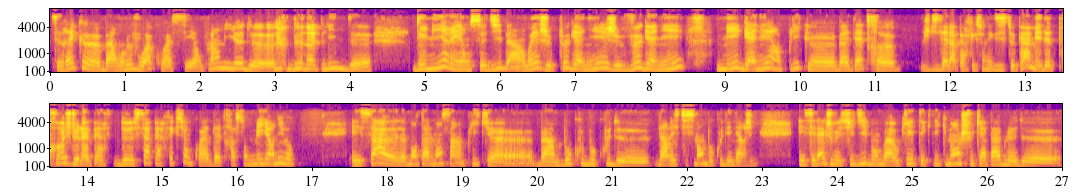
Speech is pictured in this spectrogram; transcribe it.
c'est vrai que bah, on le voit quoi, c'est en plein milieu de, de notre ligne de, mire et on se dit ben ouais je peux gagner, je veux gagner, mais gagner implique euh, bah, d'être euh, je disais la perfection n'existe pas, mais d'être proche de, la de sa perfection, quoi, d'être à son meilleur niveau. Et ça, euh, mentalement, ça implique euh, ben, beaucoup, beaucoup d'investissement, beaucoup d'énergie. Et c'est là que je me suis dit, bon, bah, ok, techniquement, je suis capable de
